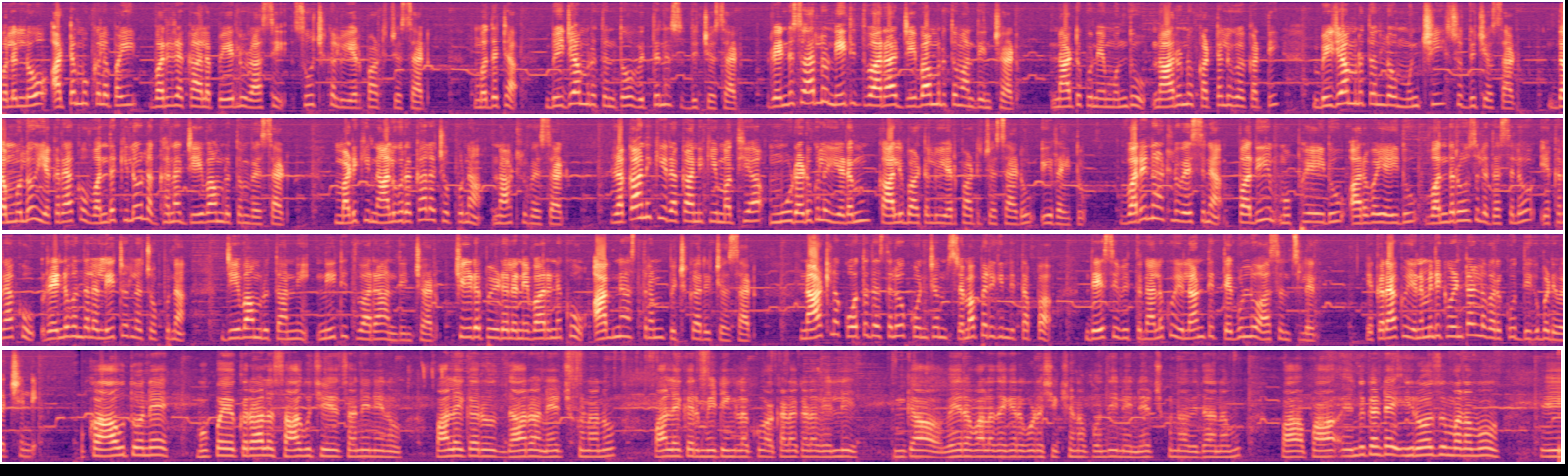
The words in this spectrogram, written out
పొలంలో అట్టముక్కలపై వరి రకాల పేర్లు రాసి సూచికలు ఏర్పాటు చేశాడు. మొదట బీజామృతంతో విత్తన శుద్ధి చేశాడు. రెండుసార్లు నీటి ద్వారా జీవామృతం అందించాడు. నాటుకునే ముందు నారును కట్టలుగా కట్టి బీజామృతంలో ముంచి శుద్ధి చేశాడు. దమ్ములో ఎకరాకు వంద కిలోల ఘన జీవామృతం వేశాడు. మడికి నాలుగు రకాల చొప్పున నాట్లు వేశాడు. రకానికి రకానికి మధ్య మూడడుగుల ఎడం కాలిబాటలు ఏర్పాటు చేశాడు ఈ రైతు. వరి నాట్లు వేసిన పది ముప్పై ఐదు అరవై ఐదు వంద రోజుల దశలో ఎకరాకు రెండు వందల లీటర్ల చొప్పున జీవామృతాన్ని నీటి ద్వారా అందించారు. చీడపీడల నివారణకు ఆగ్నేయాస్త్రం పిచికారీ చేశాడు నాట్ల కోత దశలో కొంచెం శ్రమ పెరిగింది తప్ప దేశీ విత్తనాలకు ఎలాంటి తెగుళ్ళు ఆశించలేదు. ఎకరాకు ఎనిమిది క్వింటాళ్ళ వరకు దిగుబడి వచ్చింది. ఒక ఆవుతోనే ముప్పై ఎకరాలు సాగు చేయొచ్చని నేను పాలేకరు ద్వారా నేర్చుకున్నాను. పాలేకర్ మీటింగ్లకు అక్కడక్కడ వెళ్ళి ఇంకా వేరే వాళ్ళ దగ్గర కూడా శిక్షణ పొంది నేను నేర్చుకున్న విధానము. పా పా ఎందుకంటే ఈరోజు మనము ఈ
